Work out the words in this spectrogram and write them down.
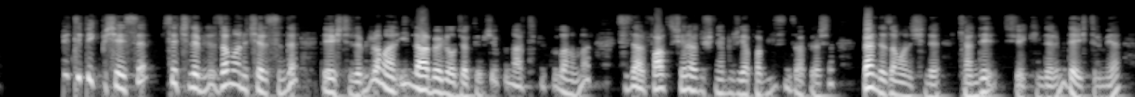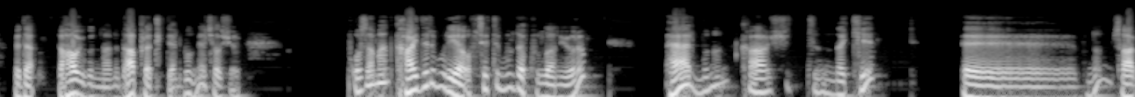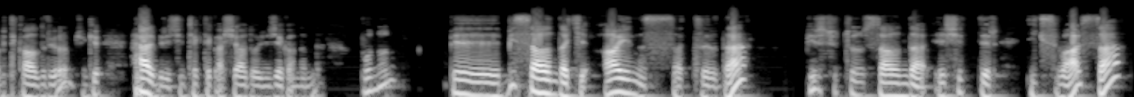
bir tipik bir şeyse seçilebilir. Zaman içerisinde değiştirilebilir ama yani illa böyle olacak diye bir şey. Bunlar tipik kullanımlar. Sizler farklı şeyler düşünebilir, yapabilirsiniz arkadaşlar. Ben de zaman içinde kendi şekillerimi değiştirmeye ve da daha uygunlarını, daha pratiklerini bulmaya çalışıyorum. O zaman kaydırı buraya, offset'i burada kullanıyorum. Eğer bunun karşıtındaki ee, bunun sabiti kaldırıyorum. Çünkü her bir için tek tek aşağı doğru inecek anlamında. Bunun e, bir sağındaki aynı satırda bir sütun sağında eşittir x varsa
